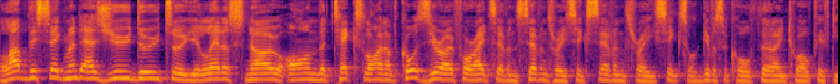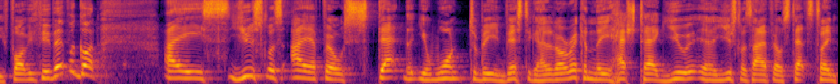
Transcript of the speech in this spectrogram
Love this segment as you do too. You let us know on the text line, of course, 0487 736 736, or give us a call 13 12 55. If you've ever got a useless AFL stat that you want to be investigated, I reckon the hashtag uh, useless AFL stats team,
